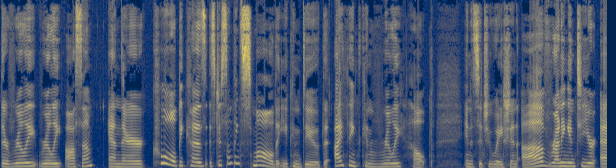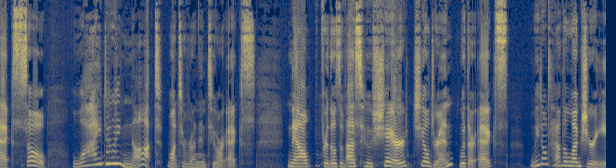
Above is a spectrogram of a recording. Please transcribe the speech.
They're really really awesome and they're cool because it's just something small that you can do that I think can really help in a situation of running into your ex. So, why do we not want to run into our ex? Now, for those of us who share children with our ex, we don't have the luxury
